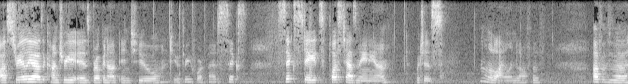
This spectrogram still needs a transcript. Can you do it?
Australia as a country is broken up into one, two, three, four, five, six, six states plus Tasmania, which is a little island off of off of the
